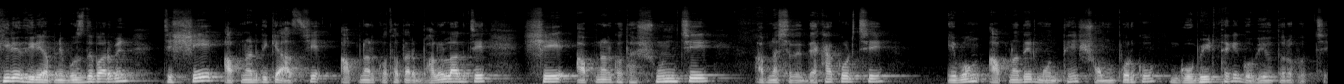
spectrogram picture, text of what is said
ধীরে ধীরে আপনি বুঝতে পারবেন যে সে আপনার দিকে আসছে, আপনার কথা তার ভালো লাগছে, সে আপনার কথা শুনছে, আপনার সাথে দেখা করছে এবং আপনাদের মধ্যে সম্পর্ক গভীর থেকে গভীরতর হচ্ছে।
